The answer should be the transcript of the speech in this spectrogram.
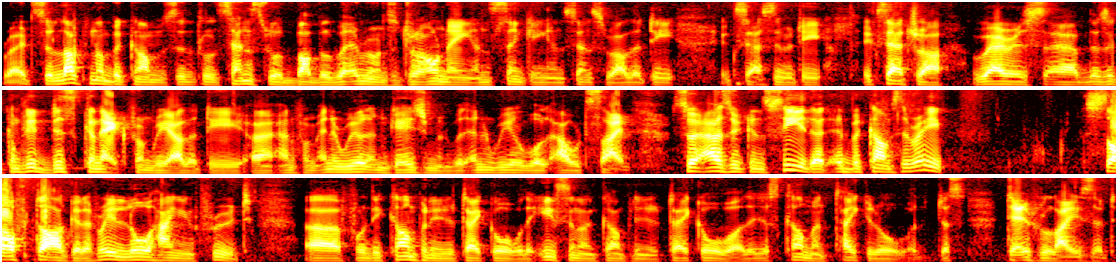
right? So Lucknow becomes a little sensual bubble where everyone's drowning and sinking in sensuality, excessivity, etc. Whereas uh, there's a complete disconnect from reality uh, and from any real engagement with any real world outside. So as you can see that it becomes a very soft target, a very low-hanging fruit uh, for the company to take over, the Eastern company to take over. They just come and take it over, just territorialize it,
